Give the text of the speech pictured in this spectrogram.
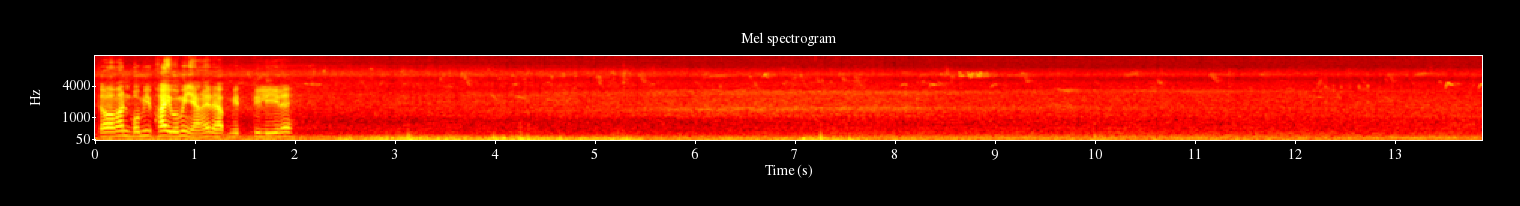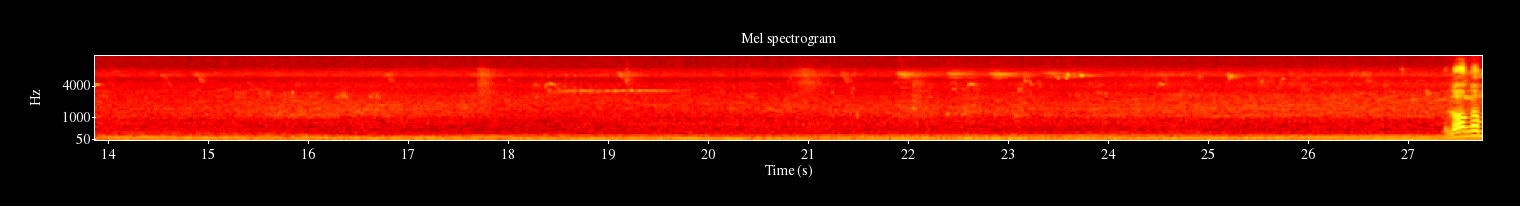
แต่ว่ามันบ่มีไผ่บ่มีหยังเลยนะครับมิดซีลีเลย ลองงม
